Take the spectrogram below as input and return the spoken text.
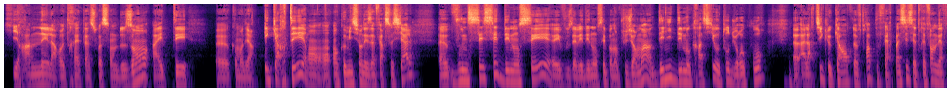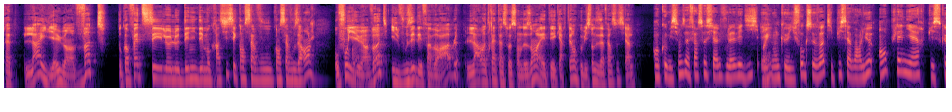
qui ramenait la retraite à 62 ans a été, comment dire, écarté en commission des affaires sociales. Euh, vous ne cessez de dénoncer, et vous avez dénoncé pendant plusieurs mois, un déni de démocratie autour du recours euh, à l'article 49.3 pour faire passer cette réforme des retraites. Là, il y a eu un vote. Donc en fait, c'est le, le, déni de démocratie, c'est quand ça vous quand ça vous arrange. Au fond, il y a eu un vote, il vous est défavorable. La retraite à 62 ans a été écartée en commission des affaires sociales en commission des affaires sociales, vous l'avez dit. Et donc, euh, il faut que ce vote il puisse avoir lieu en plénière, puisque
